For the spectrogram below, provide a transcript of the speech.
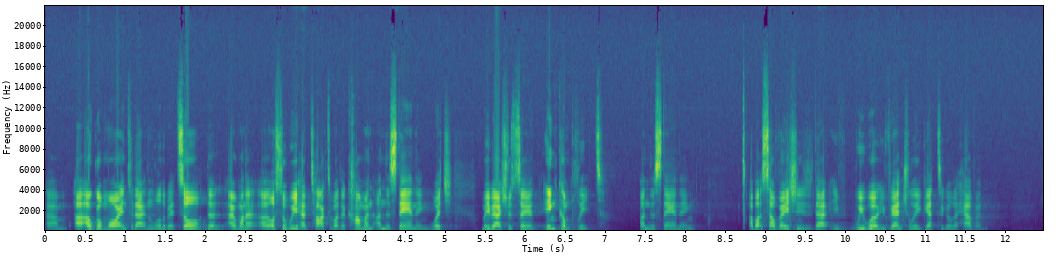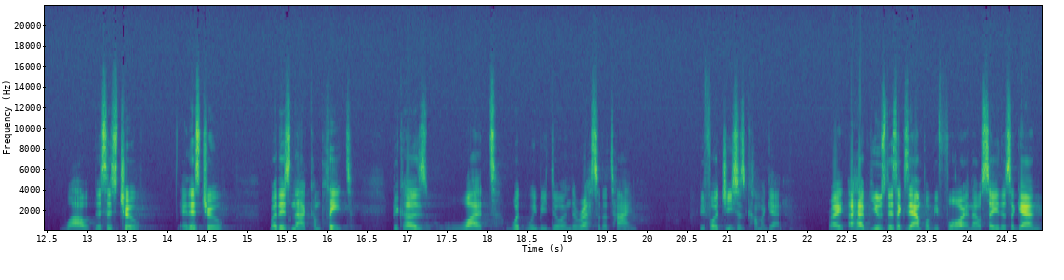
um, I'll go more into that in a little bit. So the, I want to also we had talked about the common understanding, which maybe I should say an incomplete understanding about salvation is that we will eventually get to go to heaven. Wow, this is true. It is true, but it's not complete. Because what would we be doing the rest of the time before Jesus come again? Right? I have used this example before, and I'll say this again.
